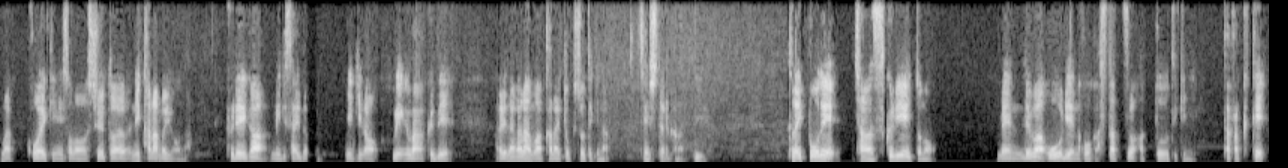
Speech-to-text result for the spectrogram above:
まあ攻撃にそのシュートに絡むようなプレーが右サイド、右のウィングバックでありながら、まあかなり特徴的な選手であるかなっていう。ただ一方で、チャンスクリエイトの面では、オーリエの方がスタッツは圧倒的に高くて、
